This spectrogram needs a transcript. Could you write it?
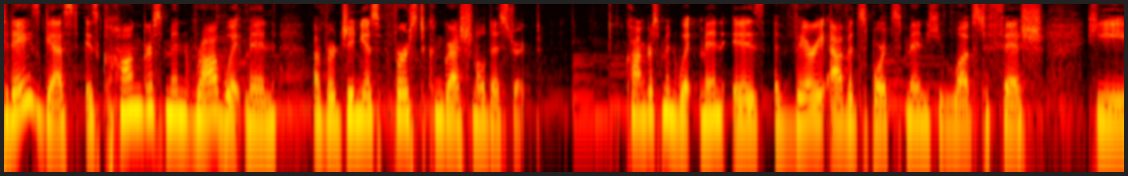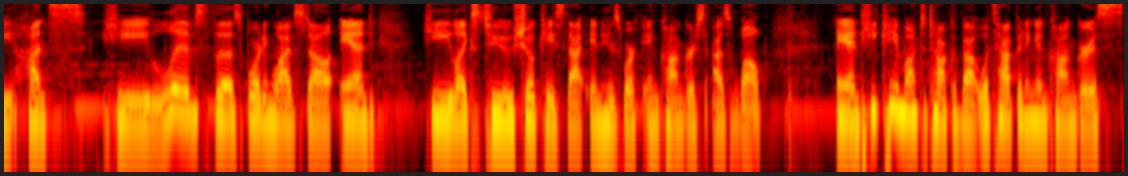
Today's guest is Congressman Rob Whitman of Virginia's 1st Congressional District. Congressman Whitman is a very avid sportsman. He loves to fish, he hunts, he lives the sporting lifestyle, and he likes to showcase that in his work in Congress as well. And he came on to talk about what's happening in Congress,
